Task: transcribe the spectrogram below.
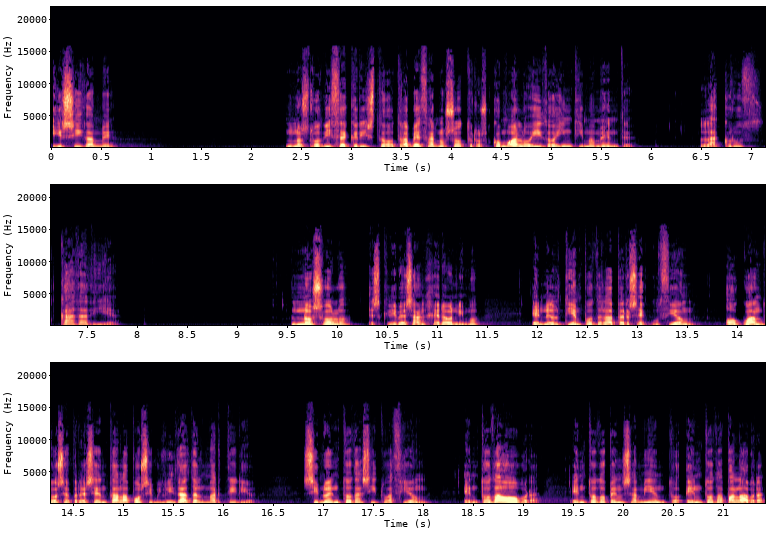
y sígame. Nos lo dice Cristo otra vez a nosotros, como al oído íntimamente, la cruz cada día. No solo, escribe San Jerónimo, en el tiempo de la persecución o cuando se presenta la posibilidad del martirio, sino en toda situación, en toda obra, en todo pensamiento, en toda palabra,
